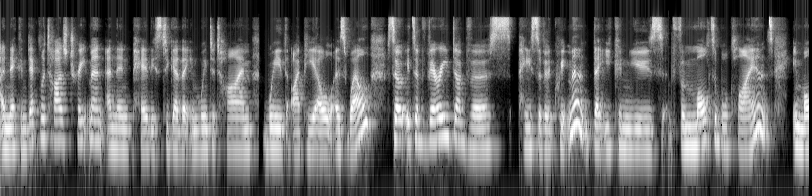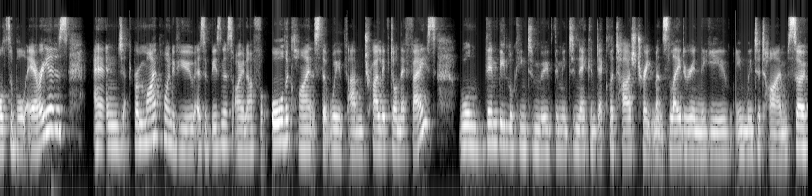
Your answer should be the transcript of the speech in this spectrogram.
a neck and decolletage treatment, and then pair this together in wintertime with IPL as well. So it's a very diverse piece of equipment that you can use for multiple clients in multiple areas. And from my point of view, as a business owner, for all the clients that we've um, TriLift on their face, we'll then be looking to move them into neck and decolletage treatments later in the year in winter time. So,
